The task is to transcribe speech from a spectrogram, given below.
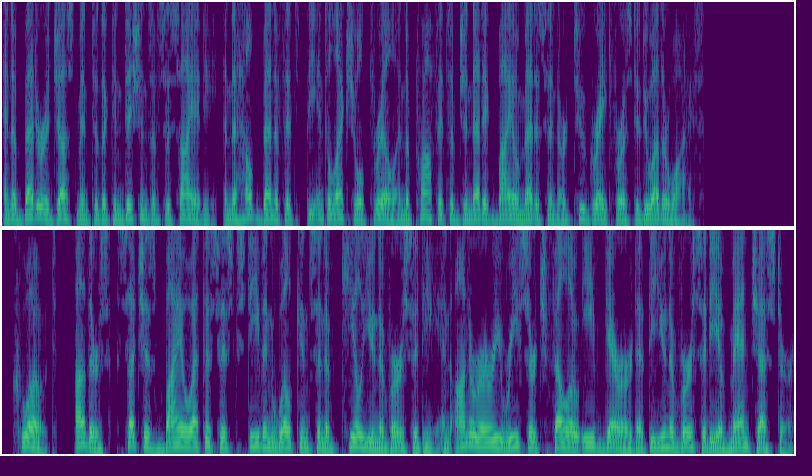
and a better adjustment to the conditions of society, and the health benefits, the intellectual thrill and the profits of genetic biomedicine are too great for us to do otherwise. Quote, Others, such as bioethicist Stephen Wilkinson of Keele University and honorary research fellow Eve Garrard at the University of Manchester,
